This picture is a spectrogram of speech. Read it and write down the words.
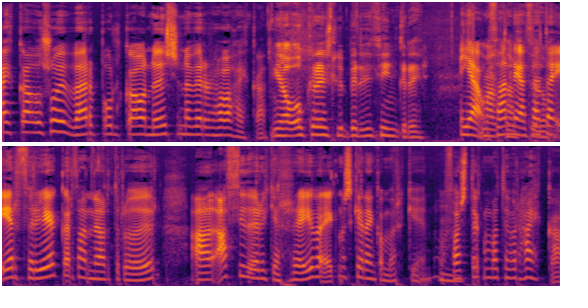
hækkað og svo er verðbólka og nöðsina verður hafa hækkað Já og greiðslubyrði þingri Já, Marta, þannig að þetta er frekar þannig að af því þau eru ekki að reyfa eignaskerðingamörkin og mm. fastegnum að það verður hækka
